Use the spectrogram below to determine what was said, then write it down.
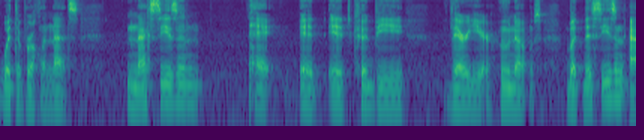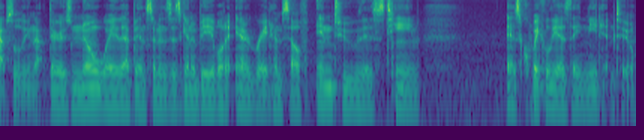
with the Brooklyn Nets next season, hey, it it could be their year. Who knows? But this season, absolutely not. There is no way that Ben Simmons is going to be able to integrate himself into this team as quickly as they need him to,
